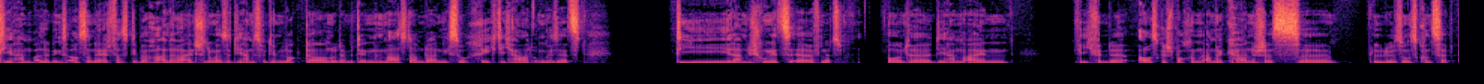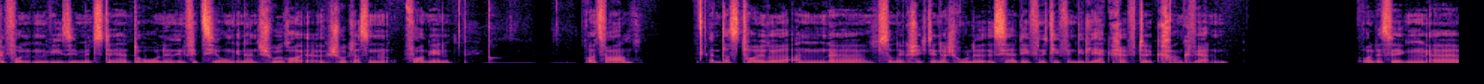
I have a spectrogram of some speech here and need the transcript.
Die haben allerdings auch so eine etwas liberalere Einstellung. Also die haben es mit dem Lockdown oder mit den Maßnahmen da nicht so richtig hart umgesetzt. Die da haben die Schulen jetzt eröffnet und äh, die haben ein, wie ich finde, ausgesprochen amerikanisches äh, Lösungskonzept gefunden, wie sie mit der drohenden Infizierung in den Schulrau äh, Schulklassen vorgehen. Und zwar, das Teure an äh, so einer Geschichte in der Schule ist ja definitiv, wenn die Lehrkräfte krank werden. Und deswegen, äh,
